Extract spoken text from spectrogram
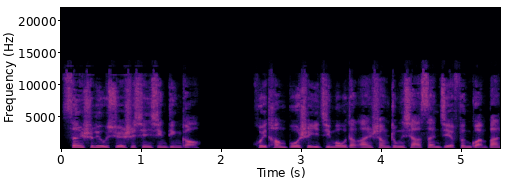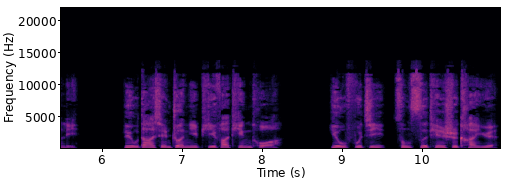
三十六学士先行定稿，回堂博士以及某等按上中下三界分管办理。六大县撰拟批发停妥，又复机送四天师看阅，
